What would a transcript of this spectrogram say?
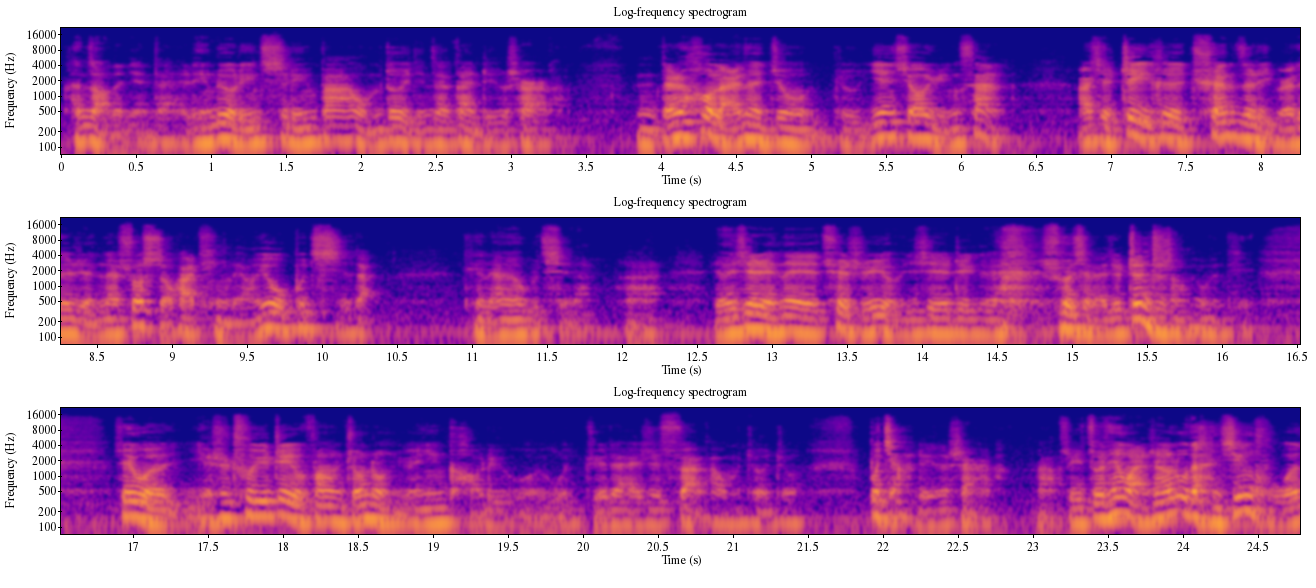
很早的年代，零六、零七、零八，我们都已经在干这个事儿了，嗯，但是后来呢，就就烟消云散了，而且这个圈子里边的人呢，说实话挺良莠不齐的，挺良莠不齐的啊，有一些人呢，确实有一些这个 说起来就政治上的问题，所以我也是出于这个方种种原因考虑，觉得还是算了，我们就就不讲这个事儿了。啊，所以昨天晚上录的很辛苦，我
